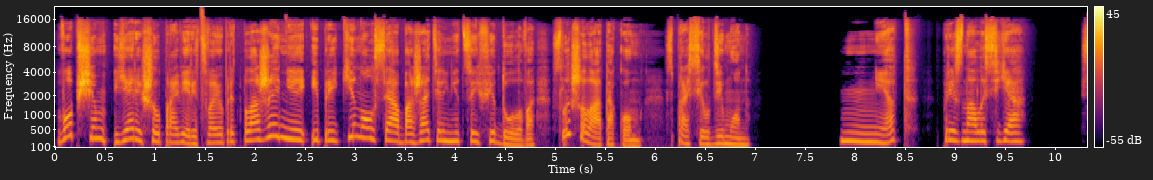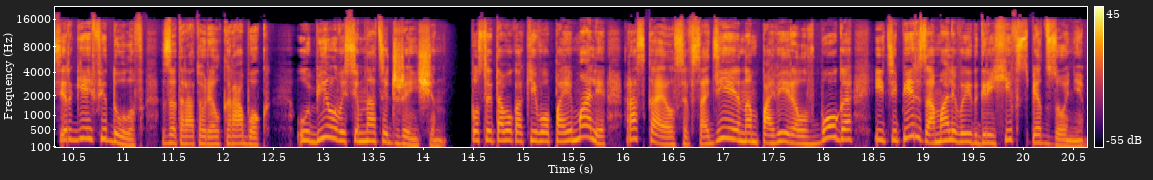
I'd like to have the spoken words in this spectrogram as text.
В общем, я решил проверить свое предположение и прикинулся обожательницей Федулова. «Слышала о таком?» — спросил Димон. «Нет», — призналась я. «Сергей Федулов», — затараторил Коробок, — «убил 18 женщин. После того, как его поймали, раскаялся в содеянном, поверил в Бога и теперь замаливает грехи в спецзоне.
